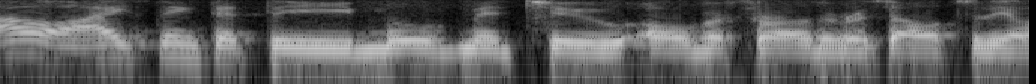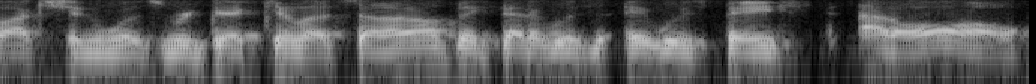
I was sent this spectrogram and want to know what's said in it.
Oh, I think that the movement to overthrow the results of the election was ridiculous, and I don't think that it was it was based at all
